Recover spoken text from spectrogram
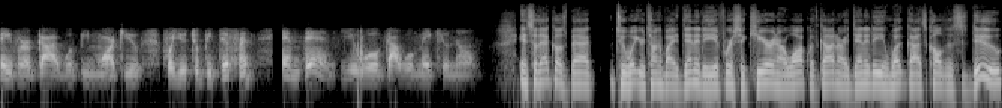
favor of God will be mark you for you to be different, and then you will God will make you known. And so that goes back to what you're talking about identity. If we're secure in our walk with God and our identity and what God's called us to do,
